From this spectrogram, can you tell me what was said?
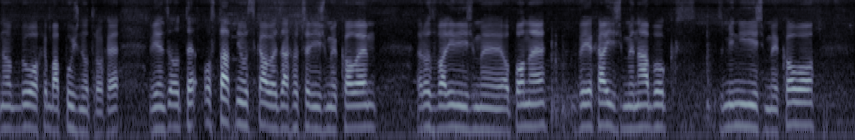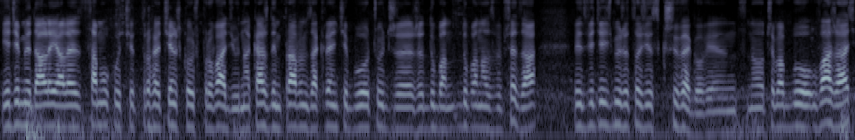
no, było chyba późno trochę, więc o tę ostatnią skałę zahaczyliśmy kołem, rozwaliliśmy oponę, wyjechaliśmy na bok, zmieniliśmy koło, jedziemy dalej, ale samochód się trochę ciężko już prowadził. Na każdym prawym zakręcie było czuć, że, że dupa, dupa nas wyprzedza, więc wiedzieliśmy, że coś jest krzywego, więc no, trzeba było uważać.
